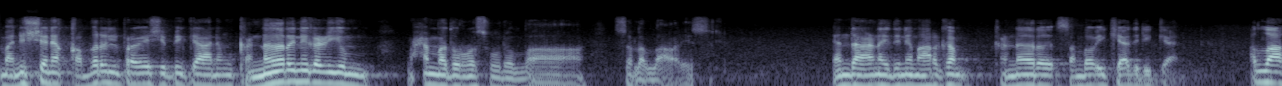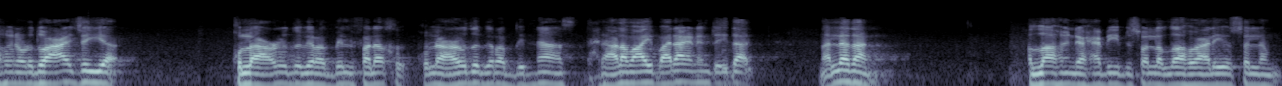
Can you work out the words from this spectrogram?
മനുഷ്യനെ ഖബറിൽ പ്രവേശിപ്പിക്കാനും കണ്ണേറിന് കഴിയും മുഹമ്മദ് അലൈഹി എന്താണ് ഇതിന് മാർഗം? കണ്ണേറ് സംഭവിക്കാതിരിക്കാൻ. അള്ളാഹുവിനോട് ദുആ ചെയ്യ. ധാരാളമായി പാരായണം ചെയ്താൽ നല്ലതാണ്. അള്ളാഹുവിന്റെ ഹബീബ് സല്ലല്ലാഹു അലൈഹി വസല്ലം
